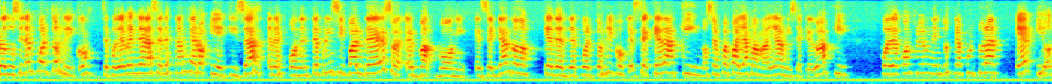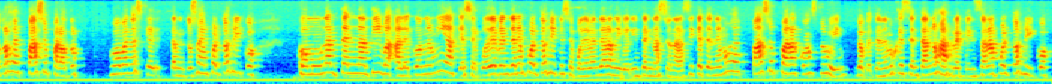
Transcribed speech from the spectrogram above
producir en Puerto Rico, se puede vender a ser extranjero y quizás el exponente principal de eso es Bad Bunny, enseñándonos que desde Puerto Rico, que se queda aquí, no se fue para allá, para Miami, se quedó aquí, puede construir una industria cultural él y otros espacios para otros jóvenes que talentosos en Puerto Rico como una alternativa a la economía que se puede vender en Puerto Rico y se puede vender a nivel internacional. Así que tenemos espacios para construir, lo que tenemos que sentarnos a repensar a Puerto Rico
